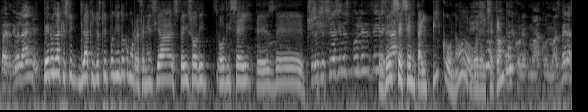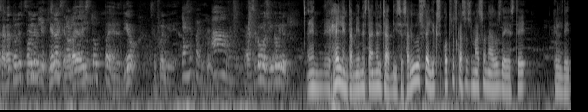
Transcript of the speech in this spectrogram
perdió el año. Pero la que estoy, la que yo estoy poniendo como referencia Space Odyssey, Odyssey es de. Pero yo estoy haciendo spoilers de... Es del ah, 60 y pico, ¿no? O del eso, 70. ah, uy, con, ma- con más veras, haga todo el spoiler que quiera, el que no la haya visto perdió. Se fue mi vida. Ya se fue. Ah, bueno. Hace como cinco minutos. En, eh, Helen también está en el chat. Dice: Saludos, Félix. Otros casos más sonados de este, el de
